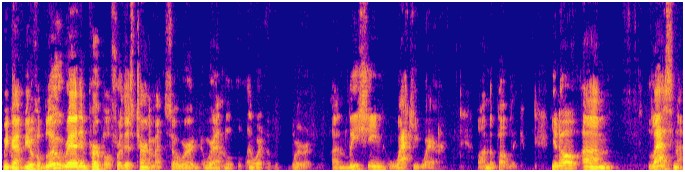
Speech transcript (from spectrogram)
We've got beautiful blue, red, and purple for this tournament. So we're we're un, we're, we're unleashing wacky wear on the public. You know, um, last night,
